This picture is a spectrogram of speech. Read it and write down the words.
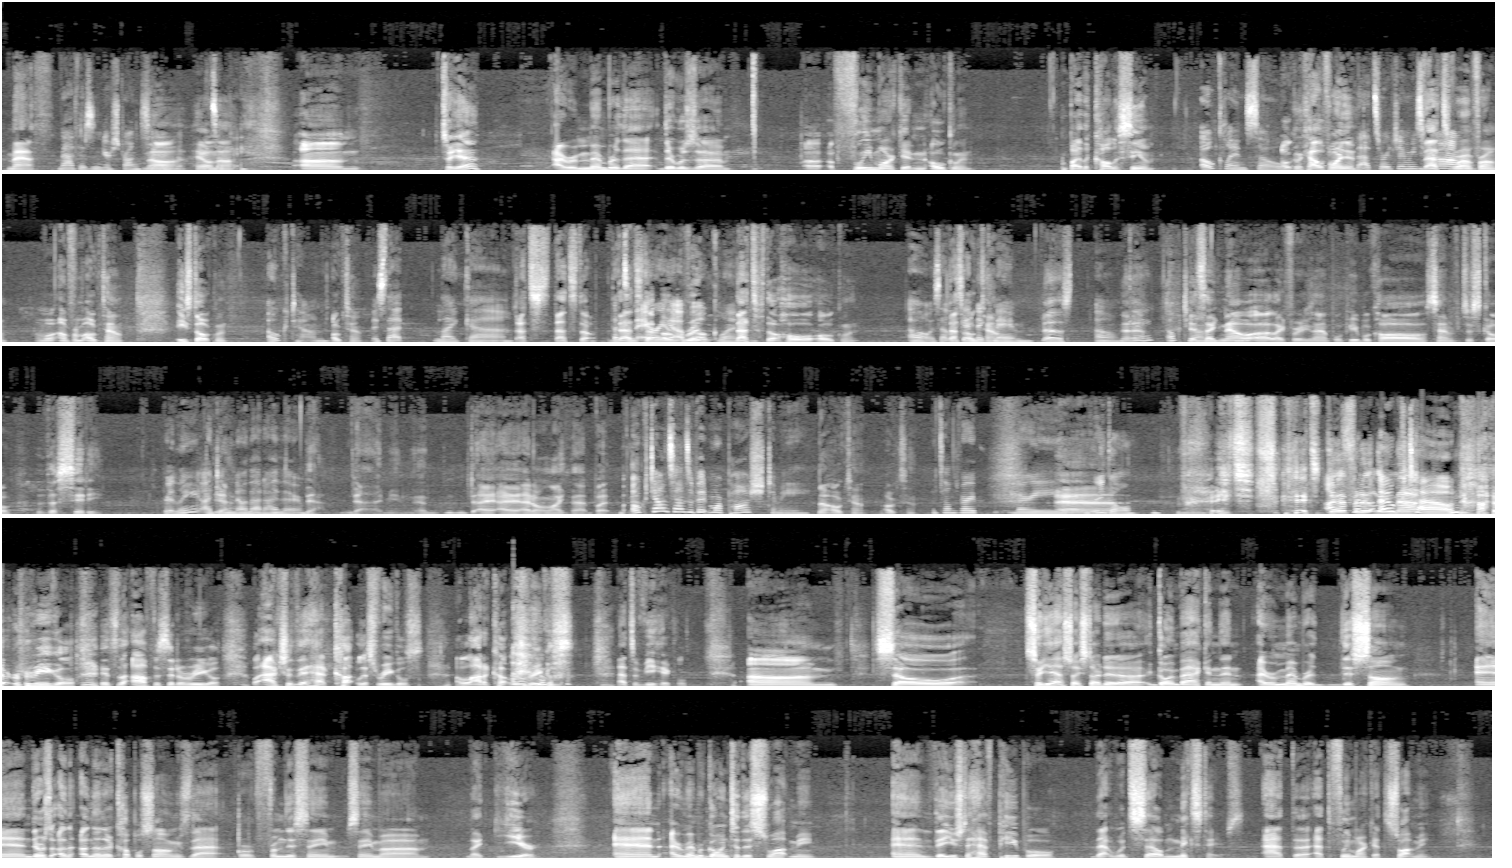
Math. Math isn't your strong suit. No, hell no. okay. Um, so yeah, I remember that there was a, a a flea market in Oakland by the Coliseum, Oakland, so Oakland, California. that's where Jimmy's That's from. where I'm from. I'm, I'm from Oaktown, East Oakland. Oaktown. Oaktown. Is that like uh That's that's the That's an the area of Oakland. That's the whole Oakland. oh, is that That's like a Oaktown. nickname? Yeah, that's, Oh, yeah. okay. Oaktown. It's like now, uh, like for example, people call San Francisco the city. Really? I didn't Yeah. know that either. Yeah, yeah. I mean, uh, I I, I don't like that, but Oaktown sounds a bit more posh to me. no, Oaktown, Oaktown. It sounds very, very Uh, regal. it's it's I'm definitely not, not regal. It's the opposite of regal. Well, actually, they had Cutlass Regals, a lot of Cutlass Regals. That's a vehicle. Um, so, so yeah. So I started uh, going back, and then I remembered this song, and there was an, another couple songs that were from this same same um, like year, and I remember going to this swap meet and they used to have people that would sell mixtapes at the at the flea market at the swap meet.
